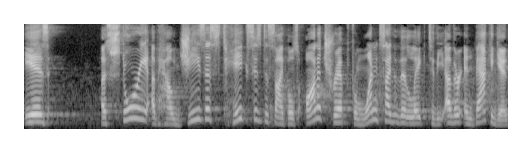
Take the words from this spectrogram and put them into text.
is a story of how Jesus takes his disciples on a trip from one side of the lake to the other and back again.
